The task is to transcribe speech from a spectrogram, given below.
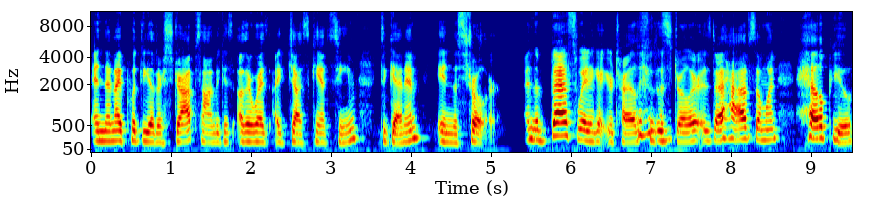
And then I put the other straps on because otherwise I just can't seem to get him in the stroller. And the best way to get your child into the stroller is to have someone help you.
